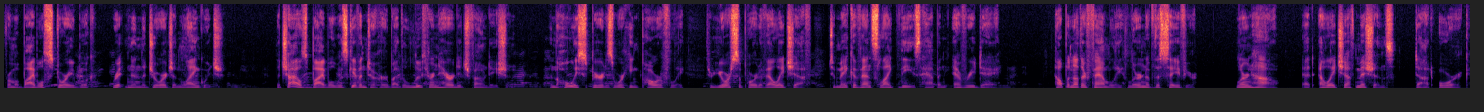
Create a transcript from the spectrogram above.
from a Bible storybook written in the Georgian language. The child's Bible was given to her by the Lutheran Heritage Foundation, and the Holy Spirit is working powerfully through your support of LHF to make events like these happen every day. Help another family learn of the Savior. Learn how at lhfmissions.org.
